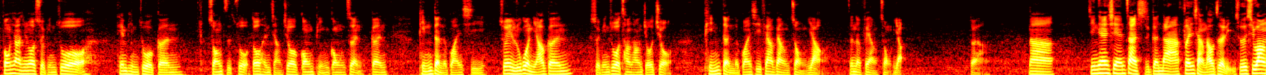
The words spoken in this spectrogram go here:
风象星座水瓶座、天秤座跟双子座都很讲究公平、公正跟。平等的关系，所以如果你要跟水瓶座长长久久，平等的关系非常非常重要，真的非常重要。对啊，那今天先暂时跟大家分享到这里，就是希望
